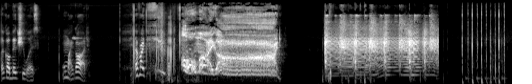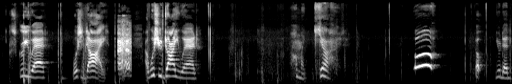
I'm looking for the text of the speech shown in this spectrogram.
Like how big she was. Oh my god. If I. Oh my god! Screw you, Ad. Wish you die. I wish you die, you Ad. Oh my god. Oh, you're dead.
